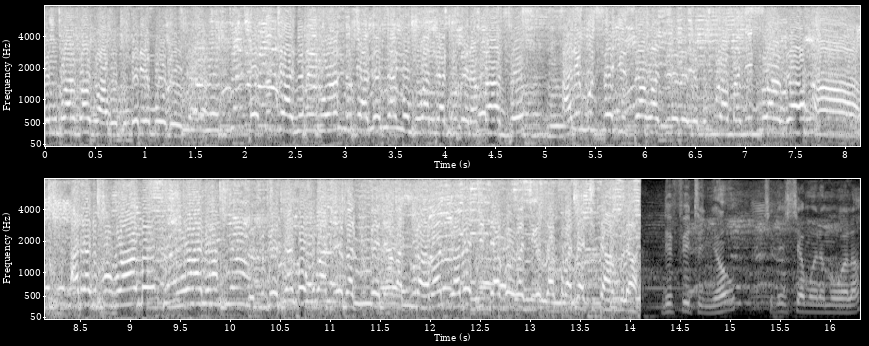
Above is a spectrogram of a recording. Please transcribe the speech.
obuwangwa bwabwe mu ngeri endala tukyagezaako okukwatira tugera maaso ali ku stage saawa zirebere mukulu amanyiddwa nga atatububwama mwana tugezaako okukwate nga tugenda nga tulaba tulabe ekiddako nga kigezaako kuba takitambula ndi fit nnyo kino kitya mwana muwala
